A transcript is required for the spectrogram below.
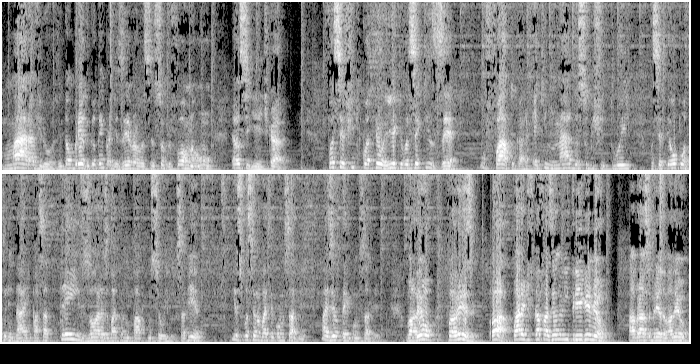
maravilhoso. Então, Bredo, o que eu tenho para dizer para você sobre Fórmula 1 é o seguinte, cara. Você fique com a teoria que você quiser. O fato, cara, é que nada substitui você ter a oportunidade de passar três horas batendo papo com o seu ídolo, sabia? Isso você não vai ter como saber, mas eu tenho como saber. Valeu, Fabrício? Ó, para de ficar fazendo intriga, hein, meu? Abraço, Breda, valeu.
